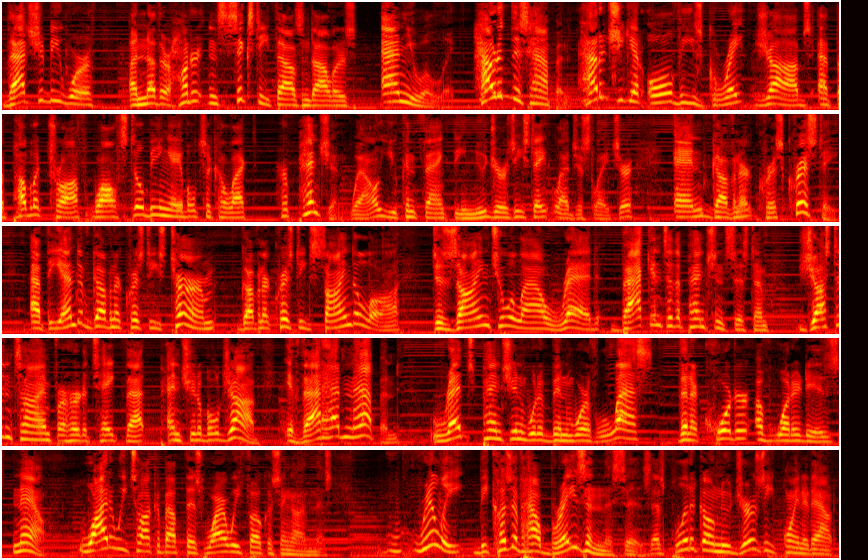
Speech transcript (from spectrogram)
that should be worth another $160,000 annually. How did this happen? How did she get all these great jobs at the public trough while still being able to collect her pension? Well, you can thank the New Jersey State Legislature and Governor Chris Christie. At the end of Governor Christie's term, Governor Christie signed a law designed to allow Redd back into the pension system just in time for her to take that pensionable job. If that hadn't happened, Redd's pension would have been worth less than a quarter of what it is now. Why do we talk about this? Why are we focusing on this? Really, because of how brazen this is. As Politico New Jersey pointed out,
